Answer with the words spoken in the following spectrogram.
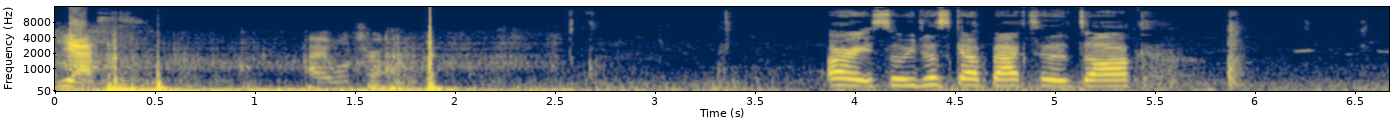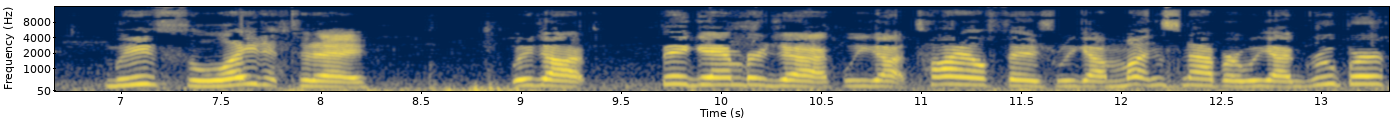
Yes, I will try. All right, so we just got back to the dock. We slayed it today. We got big amberjack, we got tilefish, we got mutton snapper, we got grouper,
